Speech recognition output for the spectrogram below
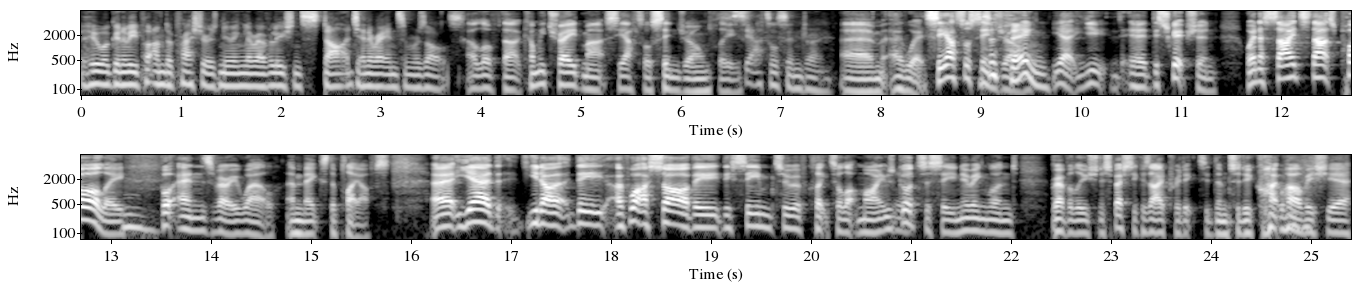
who are going to be put under pressure as New England Revolution start generating some results? I love that. Can we trademark Seattle syndrome, please? Seattle syndrome. Um, uh, wait, Seattle a thing. Yeah. You uh, description when a side starts poorly but ends very well and makes the playoffs. Uh, yeah, you know, the of what I saw, they they seem to have clicked a lot more. It was good to see New England Revolution, especially because I predicted them to do quite well this year.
